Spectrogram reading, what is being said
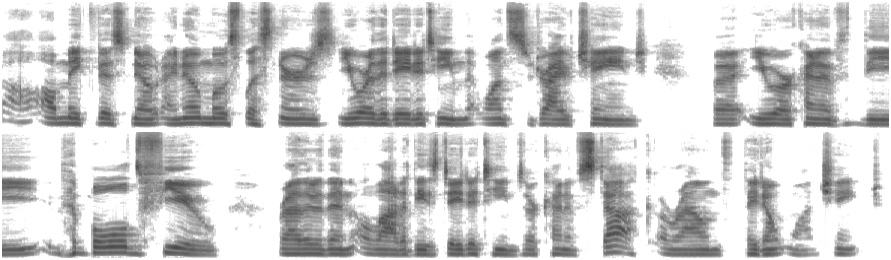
I'll make this note. I know most listeners, you are the data team that wants to drive change, but you are kind of the the bold few rather than a lot of these data teams are kind of stuck around they don't want change.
